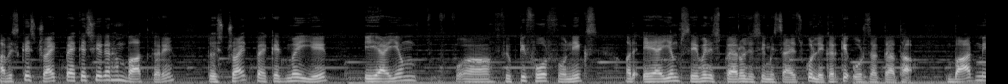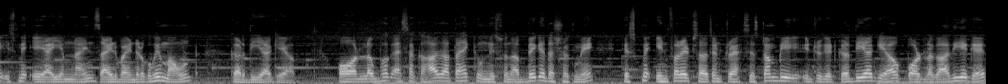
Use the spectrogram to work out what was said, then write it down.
अब इसके स्ट्राइक पैकेज की अगर हम बात करें तो स्ट्राइक पैकेज में ये A I M fifty four Phoenix और A I M seven Sparrow जैसे मिसाइल्स को लेकर के उड़ सकता था। बाद में इसमें A I M nine Sidewinder को भी माउंट कर दिया गया। और लगभग ऐसा कहा जाता है कि 1990 के दशक में इसमें infrared search and track system भी इंटीग्रेट कर दिया गया और पॉड लगा दिए गए,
